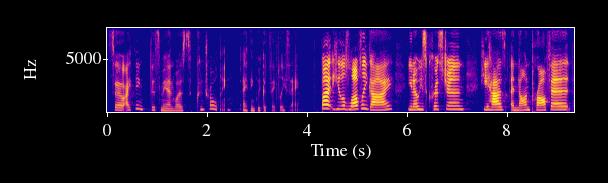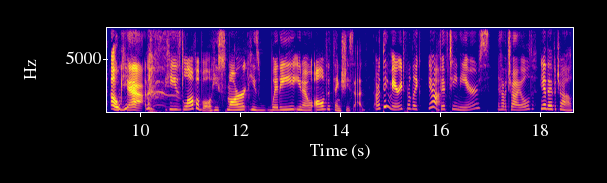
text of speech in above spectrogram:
So I think this man was controlling, I think we could safely say. But he's a lovely guy. You know, he's Christian. He has a nonprofit. Oh, yeah. He's lovable. He's smart. He's witty. You know, all of the things she said. Aren't they married for like Yeah. 15 years? They have a child? Yeah, they have a child.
